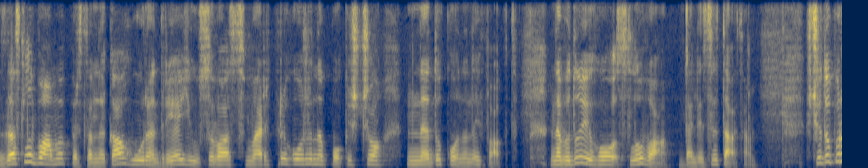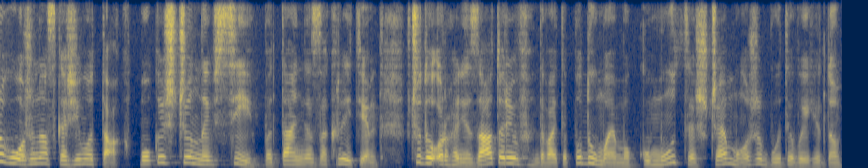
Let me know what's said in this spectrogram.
За словами представника ГУР Андрія Юсова, смерть Пригожина поки що недоконаний факт. Наведу його слова. Далі цитата. Щодо Пригожина, скажімо так, поки що не всі питання закриті. Щодо організаторів, давайте подумаємо, кому це ще може бути вигідно.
